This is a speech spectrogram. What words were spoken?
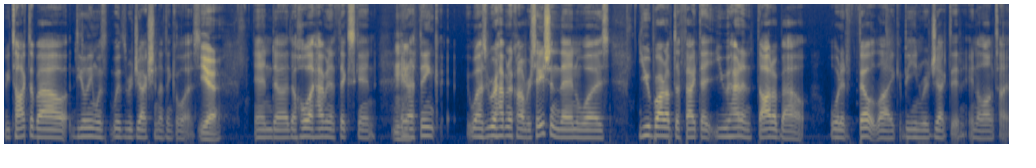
we talked about dealing with with rejection. I think it was, yeah. And uh, the whole like, having a thick skin. Mhm. And I think well, as we were having a conversation, then was you brought up the fact that you hadn't thought about what it felt like being rejected in a long time,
